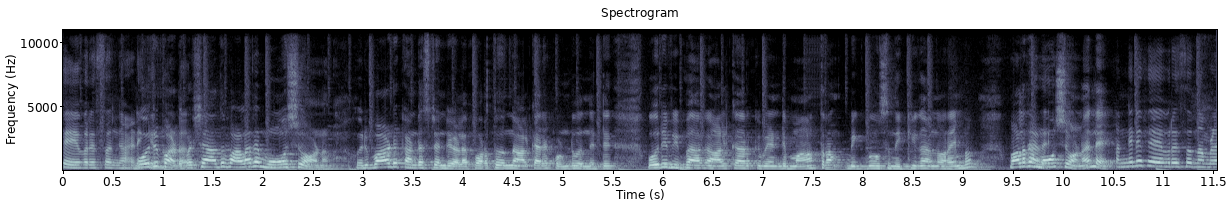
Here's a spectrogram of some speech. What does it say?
ഫേവറിസം ഒരുപാട്. പക്ഷെ അത് വളരെ മോശമാണ്. ഒരുപാട് കണ്ടസ്റ്റന്റുകളെ പുറത്തു നിന്ന് ആൾക്കാരെ കൊണ്ടുവന്നിട്ട് ഒരു വിഭാഗം ആൾക്കാർക്ക് വേണ്ടി മാത്രം ബിഗ് ബോസ് നിൽക്കുക എന്ന് പറയുമ്പോൾ വളരെ മോശമാണ് അല്ലേ? അങ്ങനെ ഫേവറിസം നമ്മൾ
